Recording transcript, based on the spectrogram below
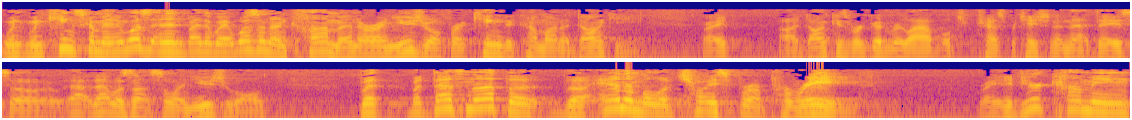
when, when kings come in, it wasn't, and by the way, it wasn't uncommon or unusual for a king to come on a donkey, right? Uh, donkeys were good, reliable transportation in that day, so that, that was not so unusual. But, but that's not the, the animal of choice for a parade, right? If you're coming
